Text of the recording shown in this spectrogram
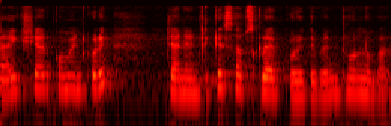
লাইক, শেয়ার, কমেন্ট করে চ্যানেলটিকে সাবস্ক্রাইব করে দেবেন। ধন্যবাদ।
